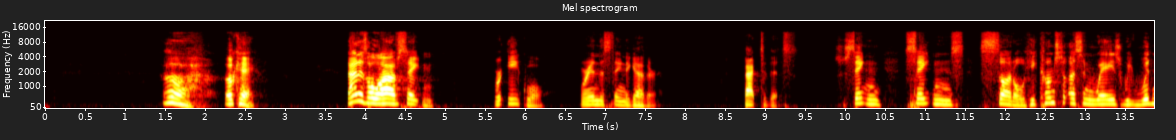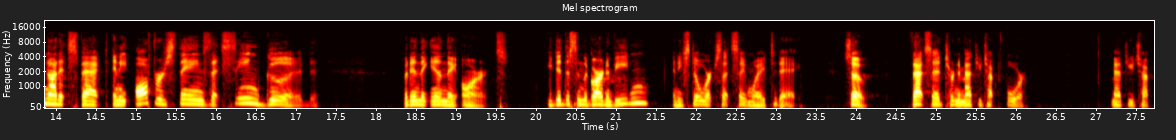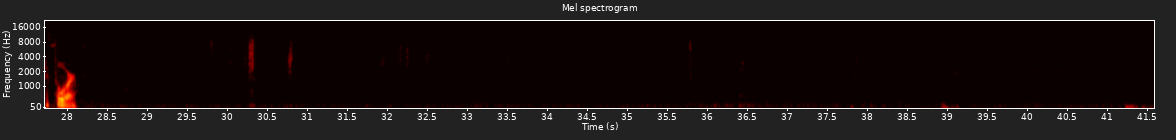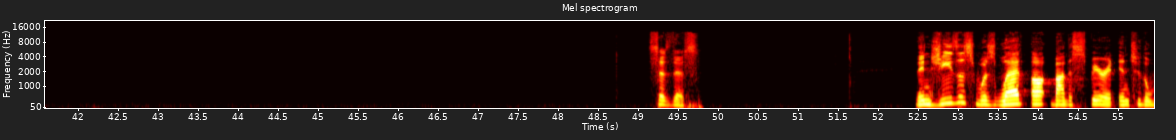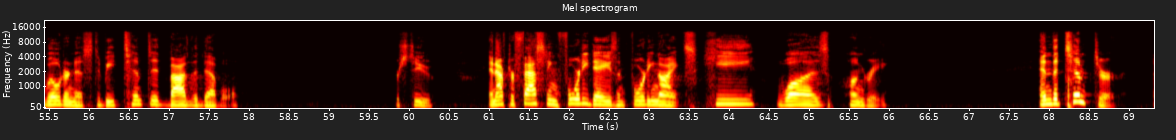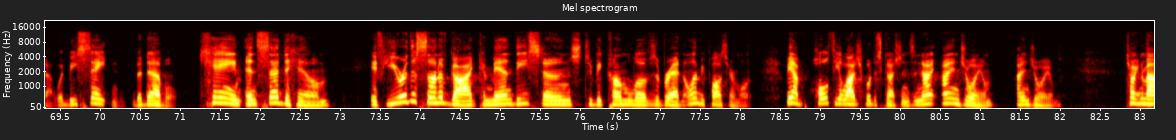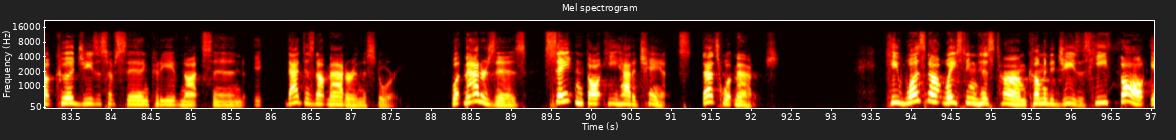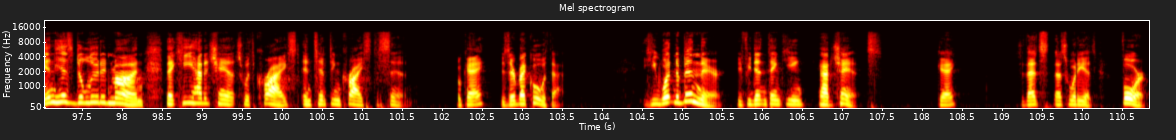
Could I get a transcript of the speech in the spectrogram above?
Oh, okay. That is a lie of Satan. We're equal. We're in this thing together. Back to this. So Satan, Satan's subtle. He comes to us in ways we would not expect, and he offers things that seem good, but in the end they aren't. He did this in the Garden of Eden, and he still works that same way today. So, that said, turn to Matthew chapter 4. Matthew chapter 4. Says this Then Jesus was led up by the Spirit into the wilderness to be tempted by the devil. Verse 2 And after fasting 40 days and 40 nights, he was hungry. And the tempter, that would be Satan, the devil, came and said to him, If you are the Son of God, command these stones to become loaves of bread. Now, let me pause here a moment. We have whole theological discussions, and I, I enjoy them. I enjoy them. Talking about could Jesus have sinned? Could he have not sinned? It, that does not matter in the story. What matters is Satan thought he had a chance. That's what matters. He was not wasting his time coming to Jesus. He thought in his deluded mind that he had a chance with Christ and tempting Christ to sin. Okay? Is everybody cool with that? He wouldn't have been there if he didn't think he had a chance. Okay? So that's, that's what he is. Four.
